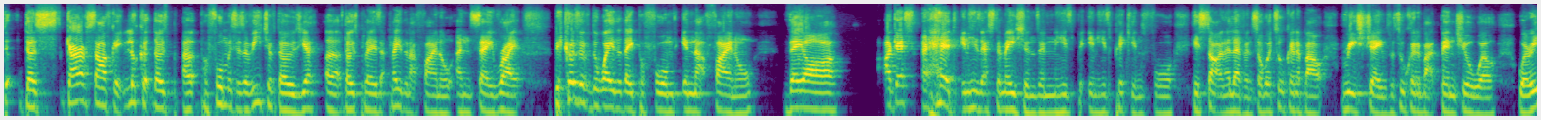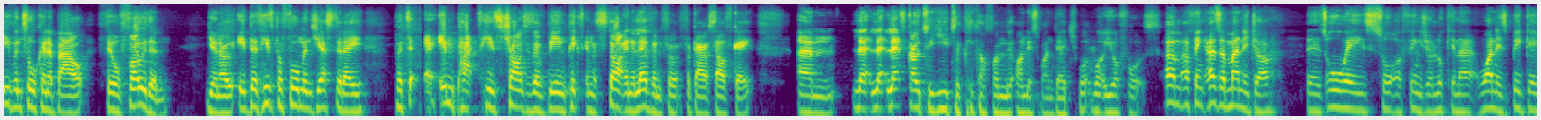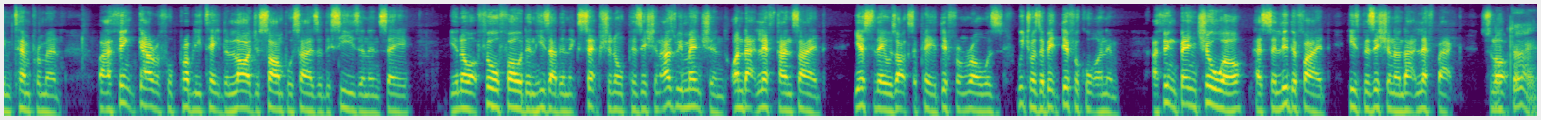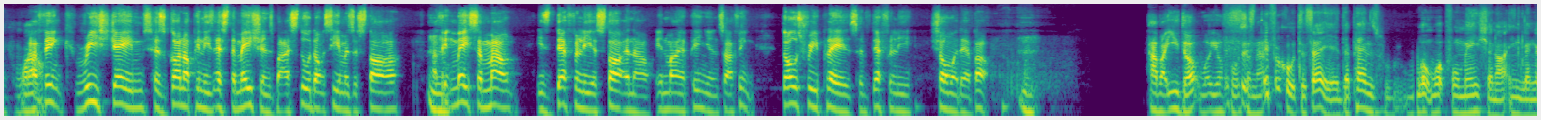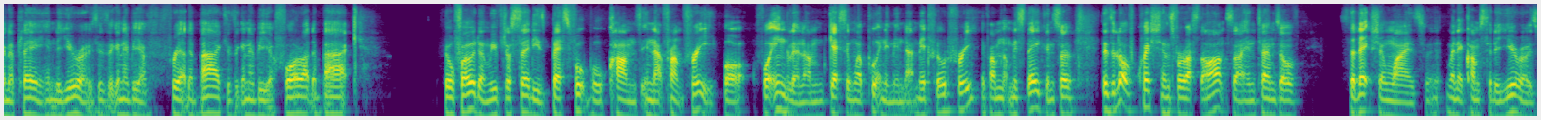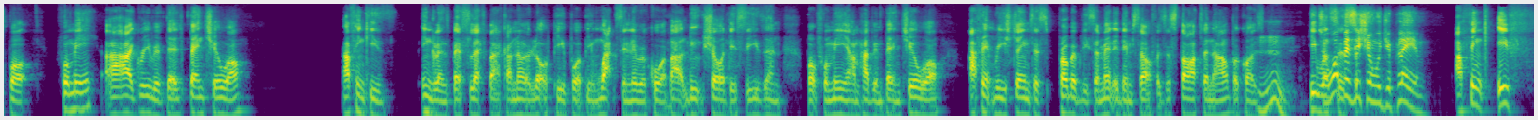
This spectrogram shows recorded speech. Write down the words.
D- does Gareth Southgate look at those uh, performances of each of those yeah, uh, those players that played in that final and say, right, because of the way that they performed in that final, they are, I guess, ahead in his estimations and his in his pickings for his starting eleven. So we're talking about Reece James, we're talking about Ben Chilwell, we're even talking about Phil Foden. You know, it does his performance yesterday put, impact his chances of being picked in the starting eleven for for Gareth Southgate. Um, let, let let's go to you to kick off on the, on this one, Dej. What what are your thoughts? Um, I think as a manager, there's always sort of things you're looking at. One is big game temperament, but I think Gareth will probably take the larger sample size of the season and say, you know what, Phil Foden, he's had an exceptional position. As we mentioned, on that left hand side, yesterday was asked to play a different role, was which was a bit difficult on him. I think Ben Chilwell has solidified his position on that left back slot. Okay. Wow. I think Reece James has gone up in his estimations, but I still don't see him as a starter. I Mhm. think Mason Mount is definitely a starter now, in my opinion. So I think those three players have definitely shown what they're about. Mm. How about you, Dot? What are your It's, thoughts it's on that? difficult to say. It depends what what formation are England going to play in the Euros. Is it going to be a three at the back? Is it going to be a four at the back? Phil Foden, we've just said his best football comes in that front three, but for England, I'm guessing we're putting him in that midfield three, if I'm not mistaken. So there's a lot of questions for us to answer in terms of selection wise when it comes to the Euros. But for me, I agree with that. Ben Chilwell. I think he's England's best left back. I know a lot of people have been waxing lyrical about Luke Shaw this season, but for me, I'm having Ben Chilwell. I think Reece James has probably cemented himself as a starter now because Mm. he was. So what a- position would you play him? I think if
